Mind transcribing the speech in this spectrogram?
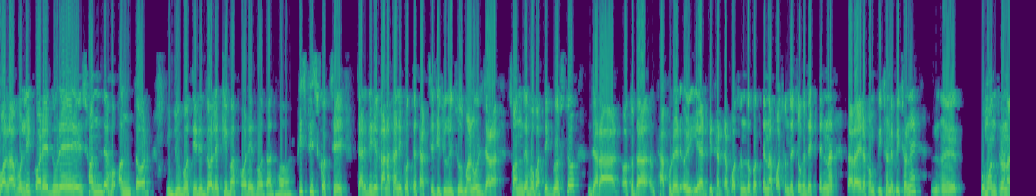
বলা বলি করে দূরে, সন্দেহ অন্তর। যুবতীর দলে কিবা করে গদাধর? ফিস করছে, চারিদিকে কানাকানি করতে থাকছে কিছু কিছু মানুষ যারা সন্দেহ বাতিগ্রস্ত যারা অতটা ঠাকুরের ওই ইয়ার্কি ঠাট্টা পছন্দ করতেন না, পছন্দের চোখে দেখতেন না, তারা এরকম পিছনে পিছনে কুমন্ত্রণা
